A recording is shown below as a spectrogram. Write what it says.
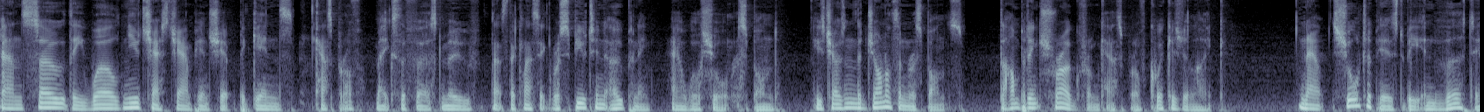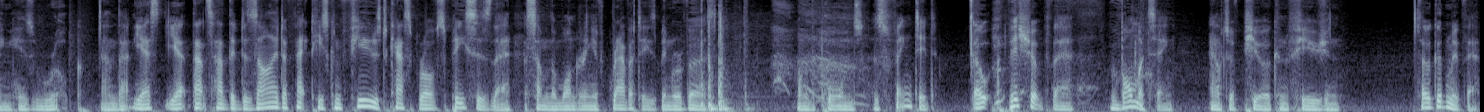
And so the World New Chess Championship begins. Kasparov makes the first move. That's the classic Rasputin opening. How will Short respond? He's chosen the Jonathan response. The Humperdinck shrug from Kasparov, quick as you like. Now, Short appears to be inverting his rook, and that, yes, yet that's had the desired effect. He's confused Kasparov's pieces there, some of them wondering if gravity's been reversed. One of the pawns has fainted. Oh, bishop there, vomiting out of pure confusion. So a good move there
